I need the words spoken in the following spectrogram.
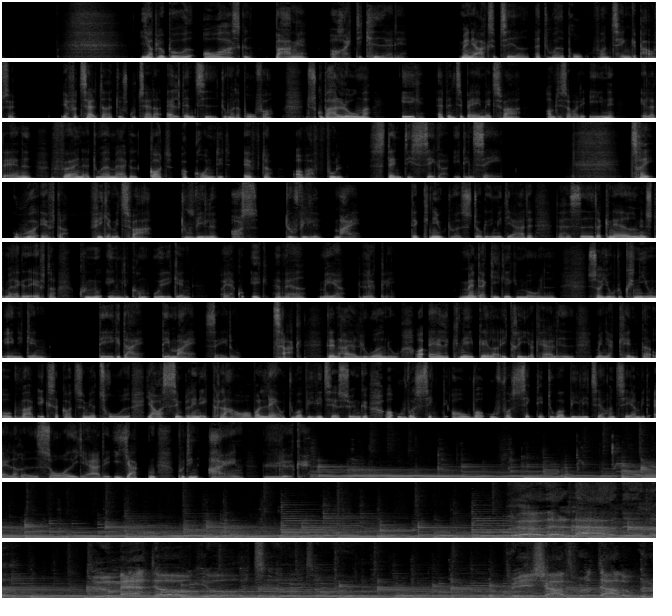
Jeg blev både overrasket, bange og rigtig ked af det. Men jeg accepterede, at du havde brug for en tænkepause. Jeg fortalte dig, at du skulle tage dig al den tid, du måtte have brug for. Du skulle bare love mig ikke at vende tilbage med et svar, om det så var det ene eller det andet, før end at du havde mærket godt og grundigt efter og var fuldstændig sikker i din sag. Tre uger efter fik jeg mit svar. Du ville os. Du ville mig. Det kniv, du havde stukket i mit hjerte, der havde siddet og gnavet, mens du mærkede efter, kunne nu endelig komme ud igen, og jeg kunne ikke have været mere lykkelig. Men der gik ikke en måned, så jo du kniven ind igen. Det er ikke dig, det er mig, sagde du. Tak, den har jeg luret nu, og alle knep gælder i krig og kærlighed, men jeg kendte dig åbenbart ikke så godt, som jeg troede. Jeg var simpelthen ikke klar over, hvor lav du var villig til at synke, og, uforsigtig, og hvor uforsigtig du var villig til at håndtere mit allerede sårede hjerte i jagten på din egen lykke. Halloween.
